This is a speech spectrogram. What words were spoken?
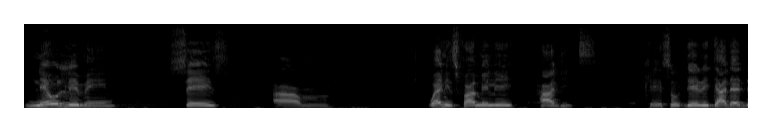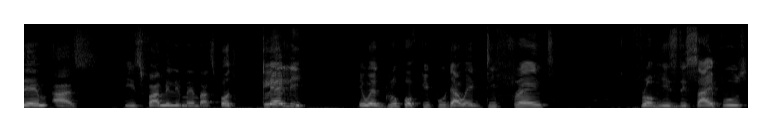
New Living says um, when his family had it. Okay, so they regarded them as his family members, but clearly they were a group of people that were different from his disciples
